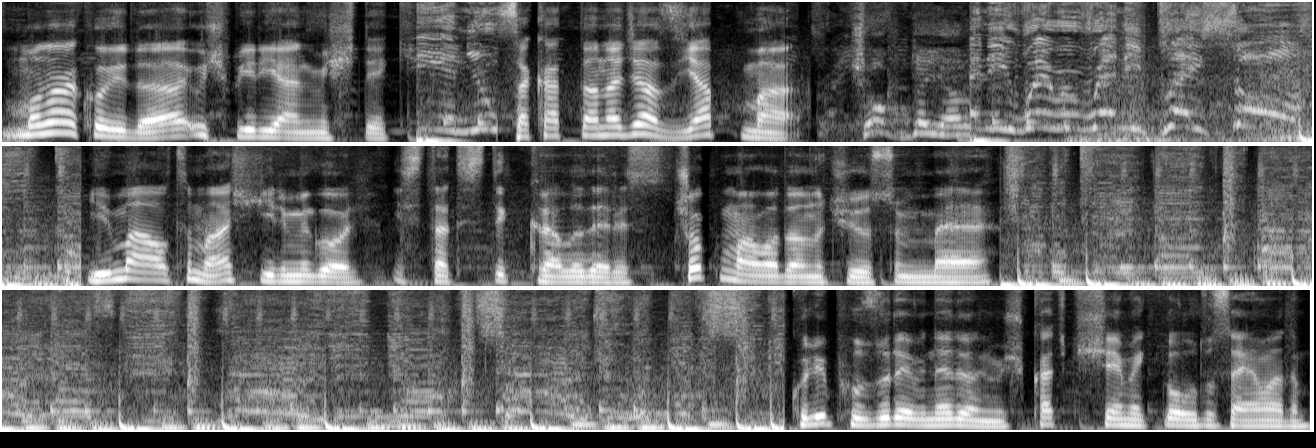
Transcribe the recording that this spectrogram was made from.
Monaco'yu da 3-1 yenmiştik. Sakatlanacağız yapma. place. Oh. 26 maç 20 gol. İstatistik kralı deriz. Çok mu havadan uçuyorsun be? Kulüp huzur evine dönmüş. Kaç kişi emekli oldu sayamadım.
